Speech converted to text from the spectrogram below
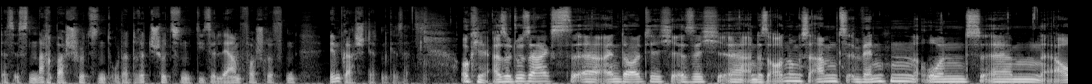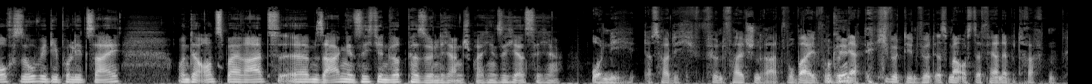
das ist nachbarschützend oder drittschützend, diese Lärmvorschriften im Gaststättengesetz. Okay, also du sagst äh, eindeutig äh, sich äh, an das Ordnungsamt wenden und ähm, auch so wie die Polizei und der Ortsbeirat äh, sagen jetzt nicht den Wirt persönlich ansprechen, sicher ist sicher. Oh nee, das hatte ich für einen falschen Rat. Wobei, wo okay. bemerkt, ich würde den Wirt erstmal aus der Ferne betrachten.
